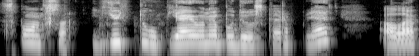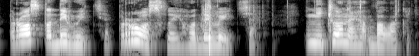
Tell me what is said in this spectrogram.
Спонсор YouTube. Я його не буду оскарпляти, але просто дивіться, просто його дивіться. І нічого не балакать.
